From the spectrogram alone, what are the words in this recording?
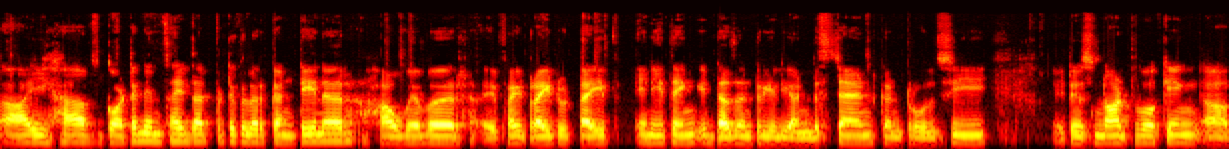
I have gotten inside that particular container. However, if I try to type anything, it doesn't really understand. Control C, it is not working. Uh,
